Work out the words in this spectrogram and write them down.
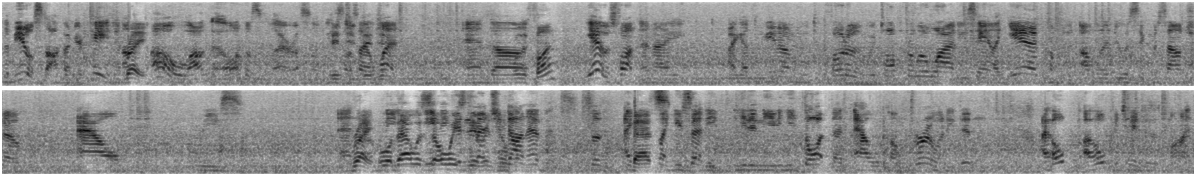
the Beatles stock on your page, and Right. I'm like, oh, I'll go. I'll go see Larry Russell. Did so you- I did you? went, and uh, was it fun? yeah, it was fun, and I I got to meet him. We took photos. We talked for a little while, and he was saying like, yeah, come I'm to do a Sigma Sound show. Al, Rhys. And, Right, um, well, he- that was he always didn't the mention original Don Evans. So I That's- guess, like you said, he, he didn't. Even, he thought that Al would come through, and he didn't. I hope I hope he changes his mind.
